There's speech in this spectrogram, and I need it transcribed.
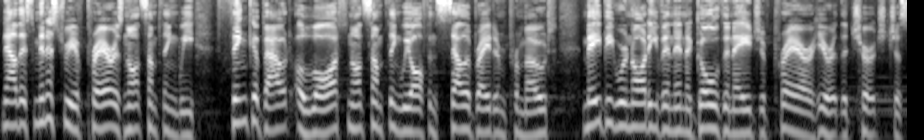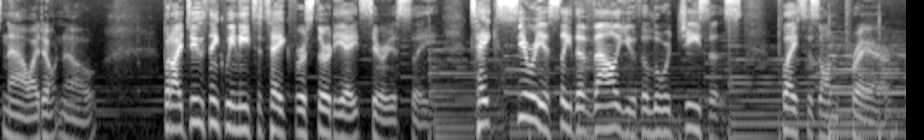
Now, this ministry of prayer is not something we think about a lot, not something we often celebrate and promote. Maybe we're not even in a golden age of prayer here at the church just now, I don't know. But I do think we need to take verse 38 seriously. Take seriously the value the Lord Jesus places on prayer.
